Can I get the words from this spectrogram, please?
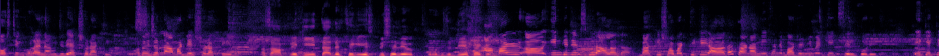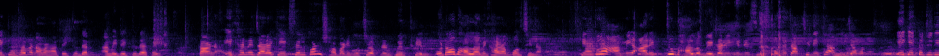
কস্টিং খোলায় না আমি যদি একশো রাখি। তো এই জন্য আমার দেড়শো রাখতেই হয় আচ্ছা আপনি কি তাদের থেকে স্পেশালি কোনো কিছু দিয়ে থাকেন? আমার ইনগ্রিডিয়েন্টসগুলো আলাদা বাকি সবার থেকেই আলাদা কারণ আমি এখানে বাটার ক্রিমের কেক সেল করি। এই কেকটা একটু উঠাবেন? আমার হাতে একটু দেন আমি এটা একটু দেখাই। কারণ এখানে যারা কেক সেল করেন সবারই হচ্ছে আপনার হুইপ ক্রিম ওটাও ভালো আমি খারাপ বলছি না। কিন্তু আমি আরেকটু ভালো বেটার ইনগ্রিডিয়েন্টস ইউজ করতে চাচ্ছি দেখে আমি। যেমন এই কেকটা যদি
